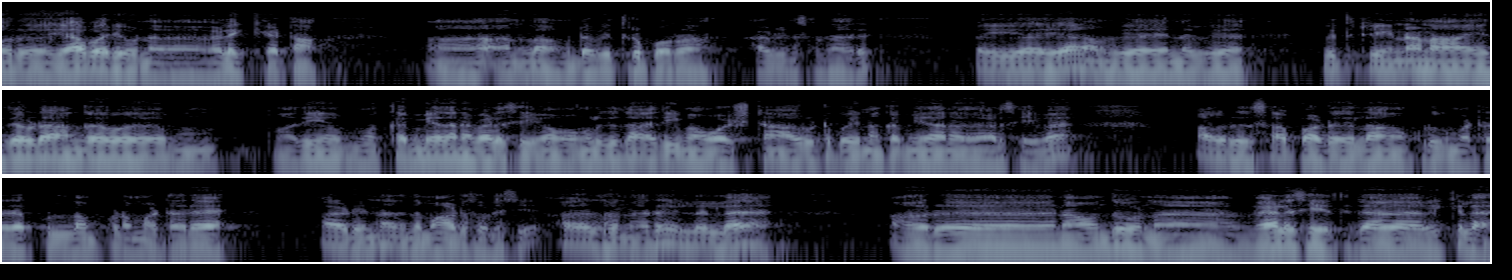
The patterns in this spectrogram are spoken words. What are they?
ஒரு வியாபாரி உன்னை விலைக்கு கேட்டான். அதனால் அவங்ககிட்ட வித்துட்டு போகிறான் அப்படின்னு சொன்னார். ஐயா ஐயா நம்ம என்னை வித்துட்டிங்கன்னா நான் இதை விட அங்கே அதிகம் கம்மியாக தானே வேலை செய்வேன். உங்களுக்கு தான் அதிகமாக உழைச்சிட்டேன். அவர்கிட்ட போய் நான் கம்மியாக தானே வேலை செய்வேன். அவர் சாப்பாடு எல்லாம் கொடுக்க மாட்டார். புல்லாம் போட மாட்டார். அப்படின்னு அந்த மாடு சொல்லுச்சு. அவர் சொன்னார் இல்லை இல்லை அவர் நான் வந்து உன்னை வேலை செய்யறதுக்காக விற்கலை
